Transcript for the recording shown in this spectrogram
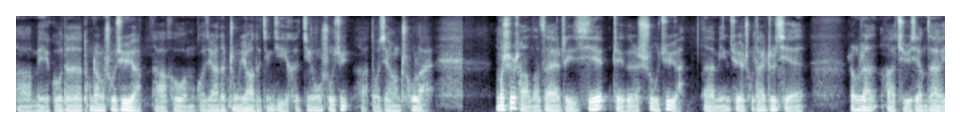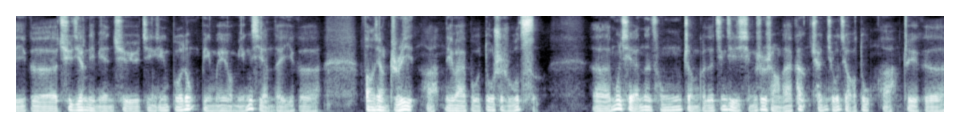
啊，美国的通胀数据啊啊和我们国家的重要的经济和金融数据啊都将出来。那么市场呢，在这些这个数据啊呃明确出台之前。仍然啊，局限在一个区间里面去进行波动，并没有明显的一个方向指引啊，内外部都是如此。呃，目前呢，从整个的经济形势上来看，全球角度啊，这个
